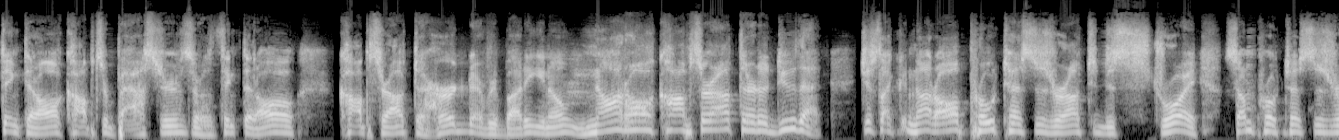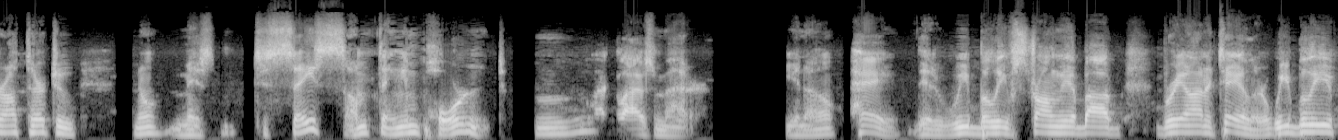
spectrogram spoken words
think that all cops are bastards or think that all cops are out to hurt everybody. You know, not all cops are out there to do that. Just like not all protesters are out to destroy. Some protesters are out there to, you know, mis- to say something important. Mhm. Black Lives Matter. You know, hey, we believe strongly about Breonna Taylor? We believe,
